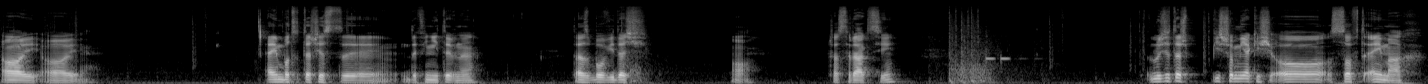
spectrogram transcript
Oj, oj. Aimbot też jest y, definitywny. Teraz było widać... O. Czas reakcji. Ludzie też piszą mi jakieś o soft aimach.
